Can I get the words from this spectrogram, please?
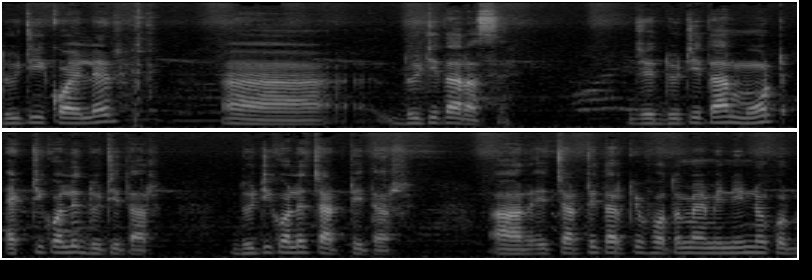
দুইটি কয়েলের দুইটি তার আছে। যে দুইটি তার মোট একটি কয়েলে দুইটি তার, দুইটি কয়েলে চারটি তার। আর এই চারটি তারকে প্রথমে আমি নির্ণয় করব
